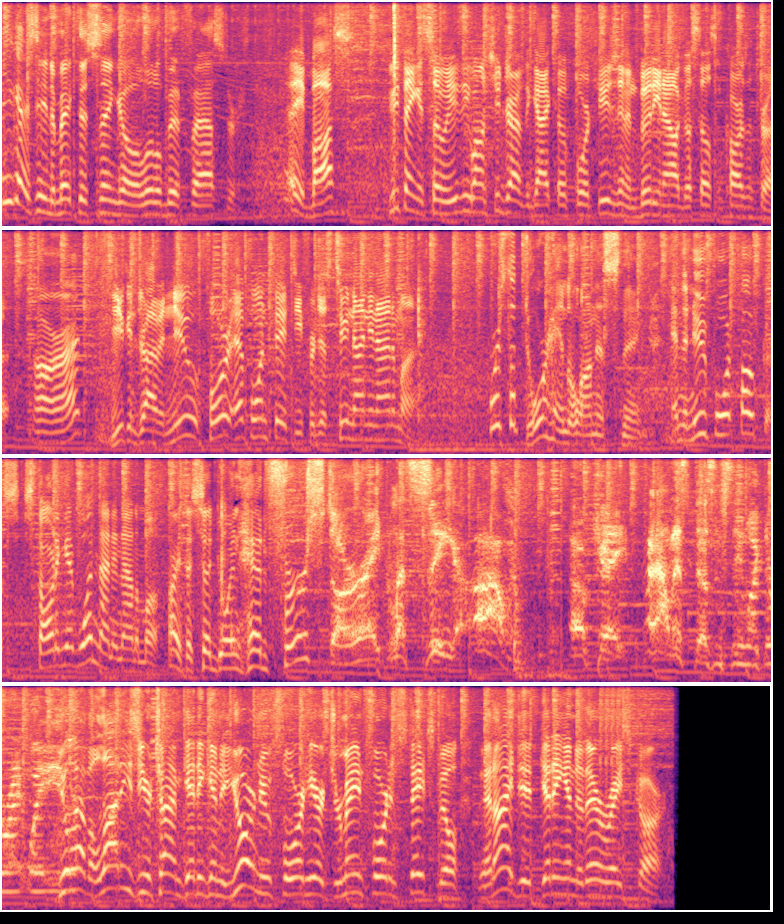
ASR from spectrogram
You guys need to make this thing go a little bit faster. Hey, boss. If you think it's so easy, why don't you drive the Geico Ford Fusion and Booty and I'll go sell some cars and trucks. All right. You can drive a new Ford F-150 for just $299 a month. Where's the door handle on this thing? And the new Ford Focus, starting at $199 a month. All right, they said go in head first. All right, let's see. Oh, okay. Well, this doesn't seem like the right way. You'll have a lot easier time getting into your new Ford here at Germain Ford in Statesville than I did getting into their race car.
